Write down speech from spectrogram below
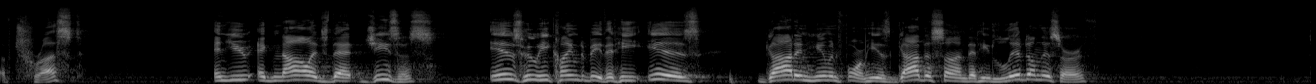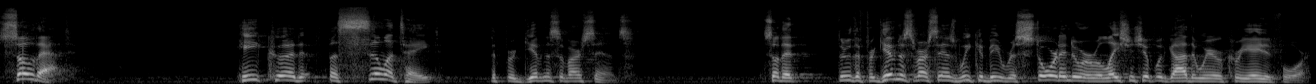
of trust, and you acknowledge that Jesus is who he claimed to be, that he is God in human form. He is God the Son, that he lived on this earth so that he could facilitate the forgiveness of our sins. So that through the forgiveness of our sins, we could be restored into a relationship with God that we were created for.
